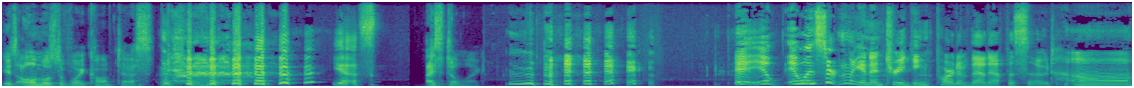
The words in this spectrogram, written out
it's almost a Voight-Kampff test. Yes. i still like it. It, it it was certainly an intriguing part of that episode, uh,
